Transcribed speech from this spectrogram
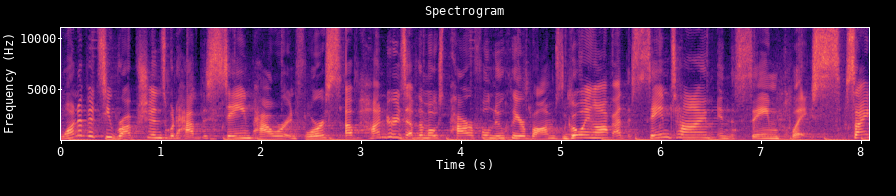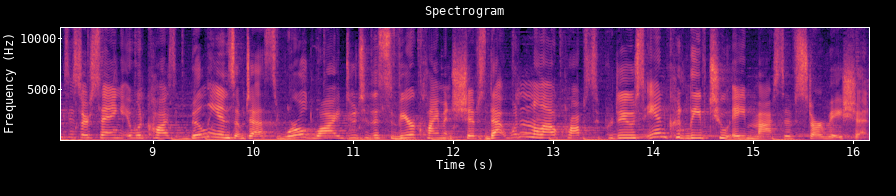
one of its eruptions would have the same power and force of hundreds of the most powerful nuclear bombs going off at the same time in the same place. Scientists are saying it would cause billions of deaths worldwide due to the severe climate shifts that wouldn't allow crops to produce and could lead to a massive starvation.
